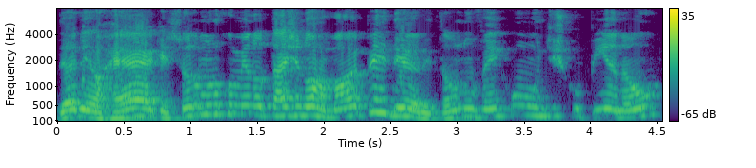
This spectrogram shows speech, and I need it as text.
Daniel Hackett, todo mundo com minutagem normal e perderam. Então não vem com desculpinha, não.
